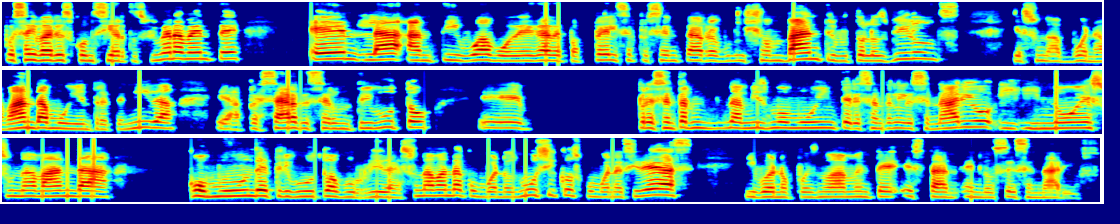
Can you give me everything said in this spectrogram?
pues hay varios conciertos. Primeramente, en la antigua bodega de papel se presenta Revolution Band, tributo a los Beatles, que es una buena banda, muy entretenida, eh, a pesar de ser un tributo. Eh, presentan un dinamismo muy interesante en el escenario y, y, no es una banda común de tributo aburrida, es una banda con buenos músicos, con buenas ideas y bueno, pues nuevamente están en los escenarios.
